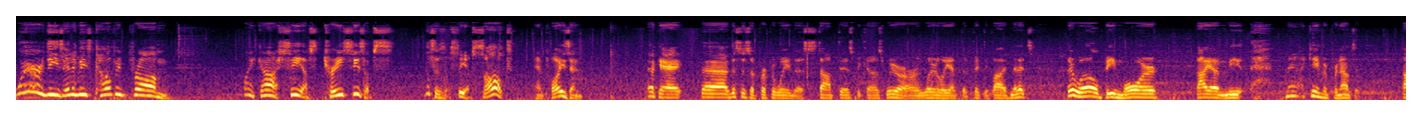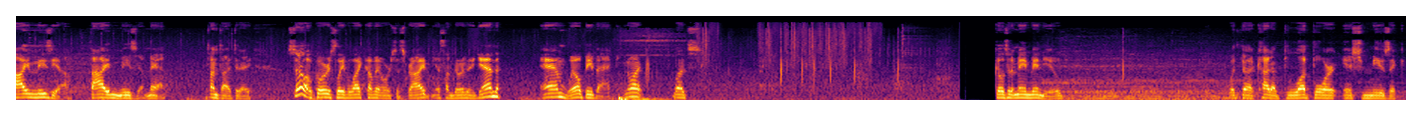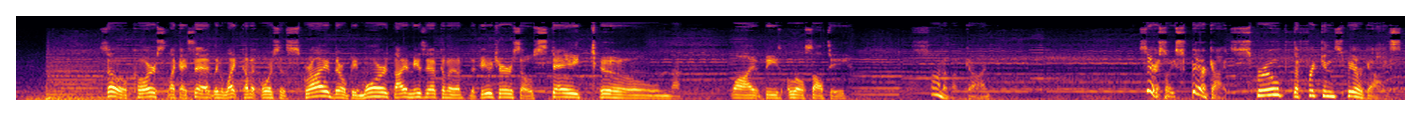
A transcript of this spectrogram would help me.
Where are these enemies coming from? My gosh, sea of trees, seas of... This is a sea of salt and poison. Okay, uh, this is a perfect way to stop this because we are literally at the 55 minutes. There will be more Thiame... Man, I can't even pronounce it. Thymesia. Thymesia. Man, tongue-tied today. So, of course, leave a like, comment, or subscribe. Yes, I'm doing it again. And we'll be back. You know what? Let's go to the main menu with the kind of Bloodborne-ish music. So, of course, like I said, leave a like, comment, or subscribe. There will be more Thymesia coming up in the future, so stay tuned. While it be a little salty. Son of a gun. Seriously, spear guys. Screw the freaking spear guys.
